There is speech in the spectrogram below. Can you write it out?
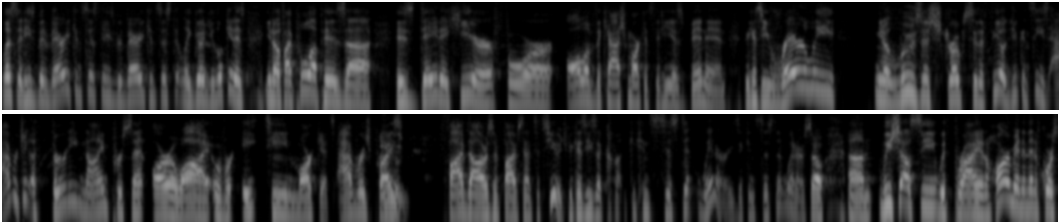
Listen, he's been very consistent. He's been very consistently good. You look at his, you know, if I pull up his uh his data here for all of the cash markets that he has been in, because he rarely you know, loses strokes to the field, you can see he's averaging a 39% ROI over 18 markets. Average price huge. $5.05. It's huge because he's a co- consistent winner. He's a consistent winner. So um, we shall see with Brian Harman, And then, of course,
